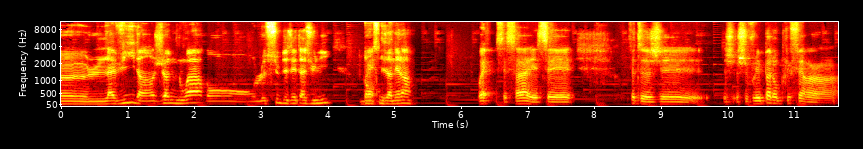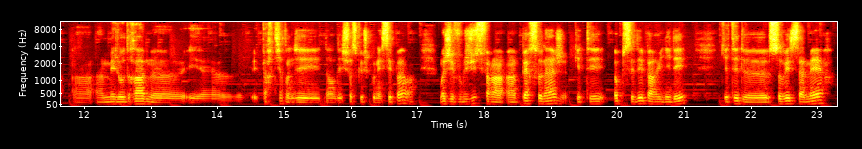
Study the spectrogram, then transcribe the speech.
euh, la vie d'un jeune noir dans le sud des États-Unis dans ces années-là. Ouais, c'est ça. Et c'est. En fait, euh, j'ai. Je, voulais pas non plus faire un, un, un mélodrame euh, et, euh, et, partir dans des, dans des choses que je connaissais pas. Moi, j'ai voulu juste faire un, un, personnage qui était obsédé par une idée, qui était de sauver sa mère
